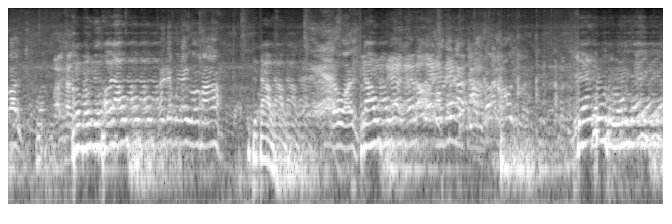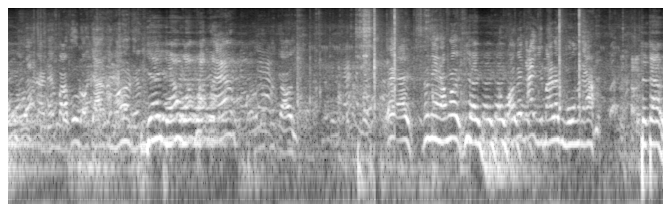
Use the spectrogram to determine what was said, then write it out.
Ơi, rồi. Mượn điện thoại đâu? Đem ở đây rồi mà. Chứ tao Đâu rồi? đâu? Đây là đang thu thù lùi vậy. Là điện bà phú đội cha tôi nữa, điện. Dây nhỏ rộng phẳng lẽ trời. Ê, ê, nó nghe không ơi? gì Hỏi cái cái gì mà lên nguồn rồi nè. Trời trời.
